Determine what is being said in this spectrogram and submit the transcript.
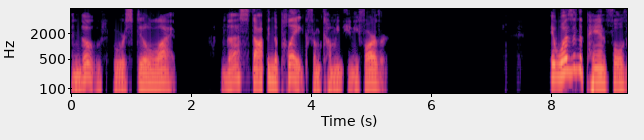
and those who were still alive, thus stopping the plague from coming any farther. It wasn't the pan full of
